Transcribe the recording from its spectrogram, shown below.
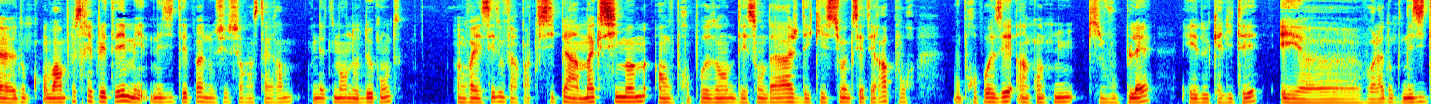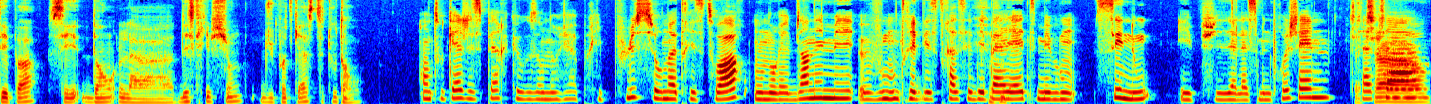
Euh, donc on va un peu se répéter, mais n'hésitez pas à nous suivre sur Instagram, honnêtement nos deux comptes. On va essayer de vous faire participer un maximum en vous proposant des sondages, des questions, etc. pour vous proposer un contenu qui vous plaît et de qualité. Et euh, voilà, donc n'hésitez pas, c'est dans la description du podcast tout en haut. En tout cas, j'espère que vous en aurez appris plus sur notre histoire. On aurait bien aimé euh, vous montrer des strass et des paillettes, mais bon, c'est nous. Et puis à la semaine prochaine. ciao. ciao.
